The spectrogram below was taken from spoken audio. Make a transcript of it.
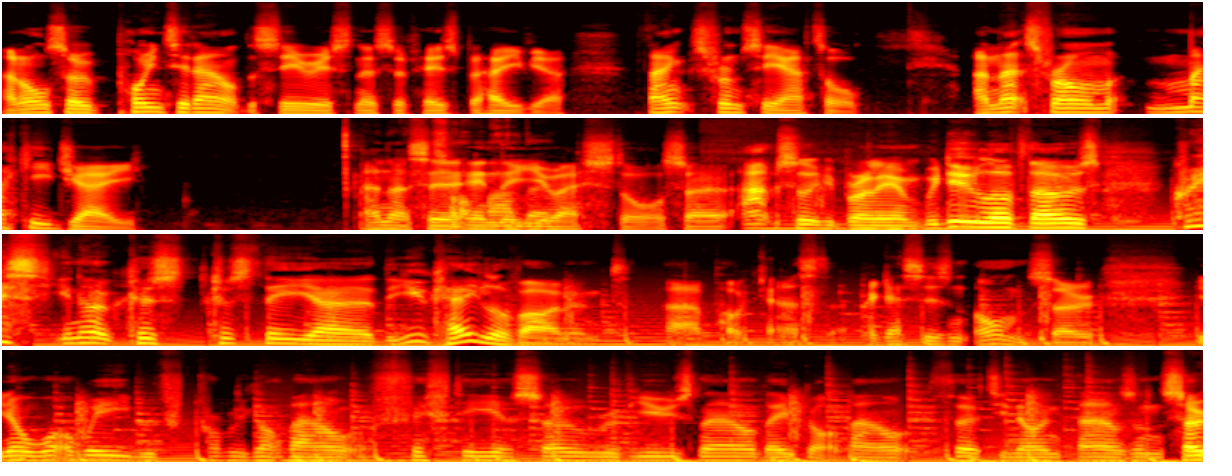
and also pointed out the seriousness of his behaviour. Thanks from Seattle. And that's from Mackie J and that's it in the US store. So absolutely brilliant. We do love those, Chris. You know, because because the uh, the UK Love Island uh, podcast, I guess, isn't on. So, you know, what are we? We've probably got about fifty or so reviews now. They've got about thirty nine thousand. So,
